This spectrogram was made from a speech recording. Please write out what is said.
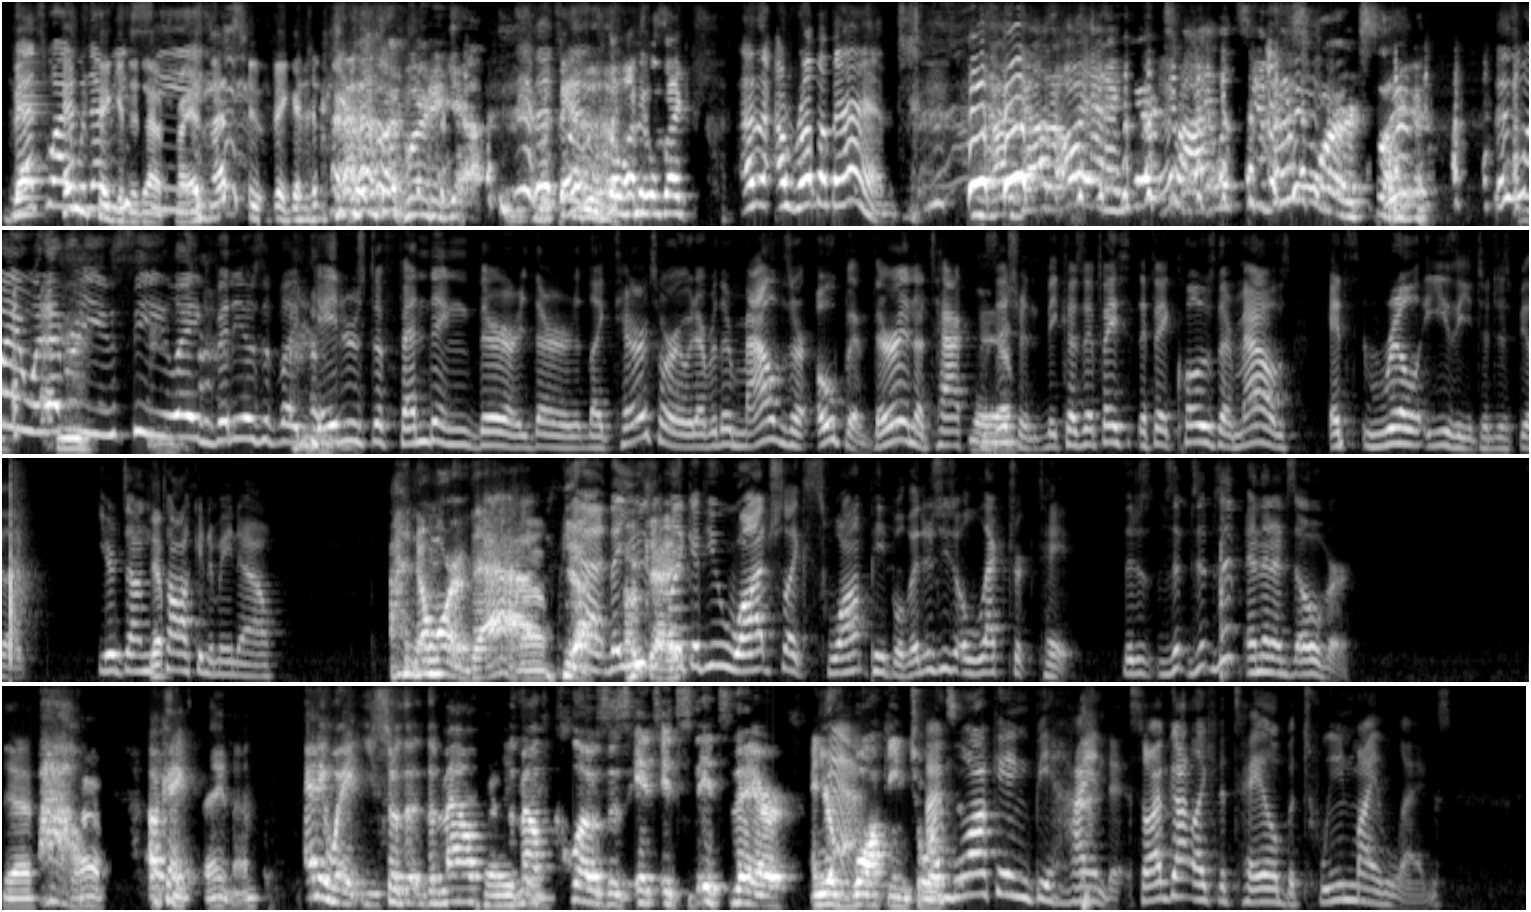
That's why ben whenever figured you it out, see- Brian. That's who figured it out. Yeah, that's what out. I'm learning. Yeah, That's Ben's the one who was like, a, a rubber band. I got it. Oh yeah, a hair tie. Let's see if this works. Like, That's why whenever you see like videos of like gators defending their their like territory or whatever, their mouths are open. They're in attack Yeah. position because if they if they close their mouths, it's real easy to just be like, "You're done Yep. talking to me now." no more of that. Wow. Yeah, they use okay. like if you watch like swamp people, they just use electric tape. They just zip, zip, zip, and then it's over. Yeah. Wow. That's Okay. insane, man. Anyway, so the, the mouth Crazy. the mouth closes. It's it's it's there, and you're Yeah. walking towards I'm it. walking behind it, so I've got like the tail between my legs.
